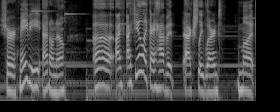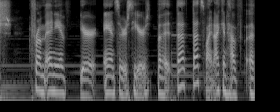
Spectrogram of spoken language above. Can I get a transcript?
Sure. Maybe. I don't know. Uh, I, I feel like I haven't actually learned much from any of your answers here, but that that's fine. I can have uh,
